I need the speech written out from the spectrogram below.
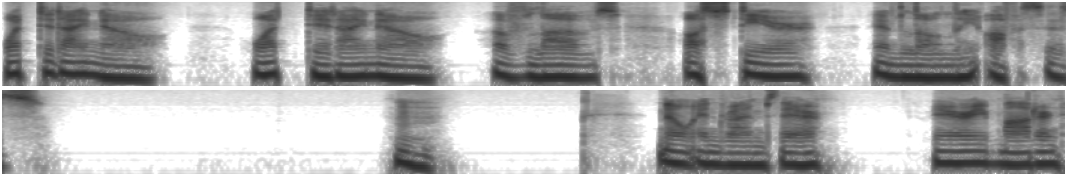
What did I know? What did I know of love's austere and lonely offices? Hmm. No end rhymes there. Very modern.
